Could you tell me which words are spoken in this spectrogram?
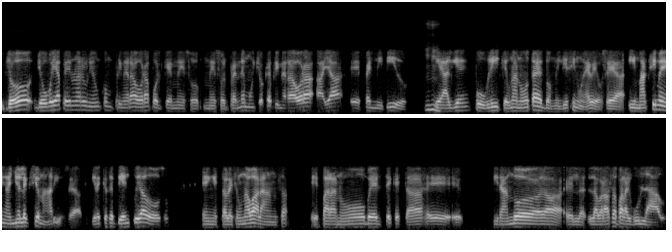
Yo, yo voy a pedir una reunión con Primera Hora porque me, so- me sorprende mucho que Primera Hora haya eh, permitido que alguien publique una nota del 2019, o sea, y máxime en año eleccionario, o sea, tienes que ser bien cuidadoso en establecer una balanza eh, para no verte que estás eh, eh, tirando la, el- la brasa para algún lado.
